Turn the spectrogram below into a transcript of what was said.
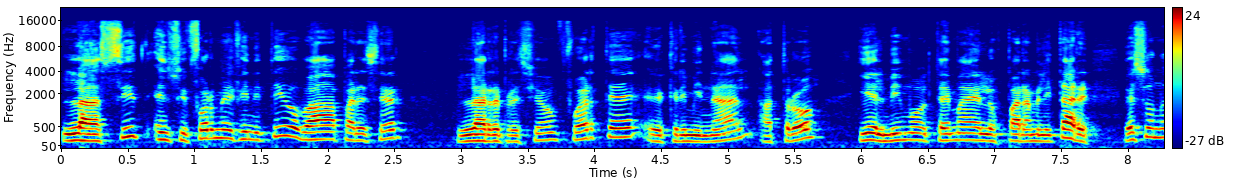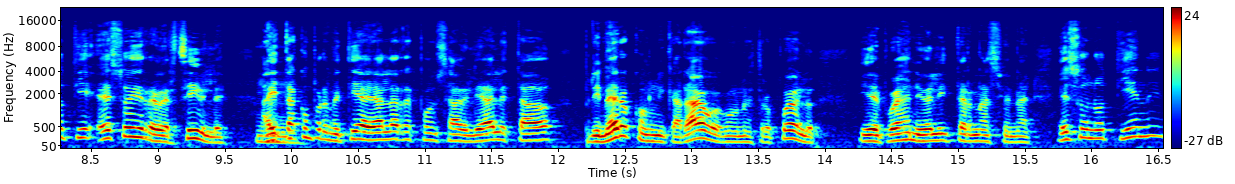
la CID en su informe definitivo va a aparecer la represión fuerte, eh, criminal, atroz y el mismo tema de los paramilitares. Eso, no eso es irreversible. Ahí está comprometida ya la responsabilidad del Estado, primero con Nicaragua, con nuestro pueblo, y después a nivel internacional. Eso no tiene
